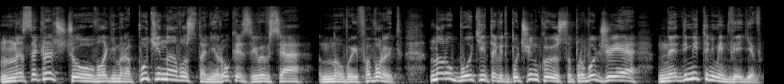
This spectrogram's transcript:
Не секрет, що у Владимира Путіна в останні роки з'явився новий фаворит. На роботі та відпочинкою супроводжує не Дмитрій Медведєв,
